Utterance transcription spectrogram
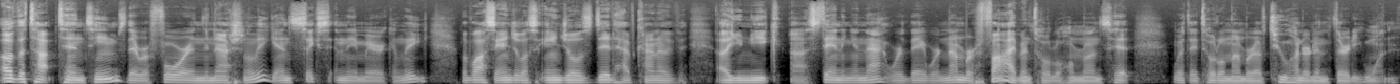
Of the top 10 teams, there were four in the National League and six in the American League. The Los Angeles Angels did have kind of a unique uh, standing in that, where they were number five in total home runs hit with a total number of 231.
